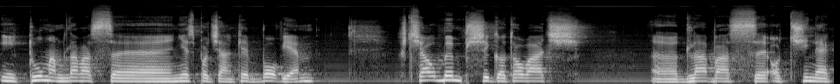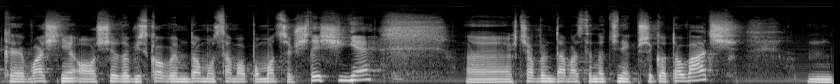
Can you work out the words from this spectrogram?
I tu mam dla Was niespodziankę, bowiem chciałbym przygotować dla Was odcinek właśnie o Środowiskowym Domu Samopomocy w Ślesinie. Chciałbym dla Was ten odcinek przygotować. Mm,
